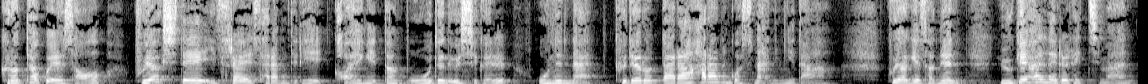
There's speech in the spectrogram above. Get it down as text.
그렇다고 해서 구약시대의 이스라엘 사람들이 거행했던 모든 의식을 오는 날 그대로 따라 하라는 것은 아닙니다. 구약에서는 육의 할례를 했지만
